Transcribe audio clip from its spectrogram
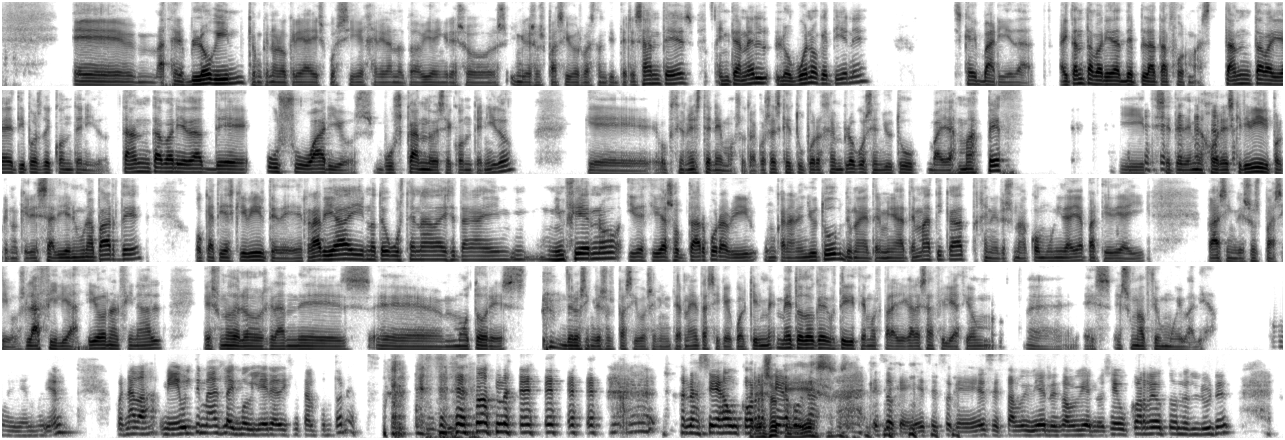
Eh, hacer blogging, que aunque no lo creáis, pues sigue generando todavía ingresos, ingresos pasivos bastante interesantes. Internet, lo bueno que tiene es que hay variedad. Hay tanta variedad de plataformas, tanta variedad de tipos de contenido, tanta variedad de usuarios buscando ese contenido, que opciones tenemos. Otra cosa es que tú, por ejemplo, pues en YouTube vayas más pez y se te dé mejor escribir porque no quieres salir en ninguna parte, o que a ti escribir te dé rabia y no te guste nada y se te haga un infierno y decidas optar por abrir un canal en YouTube de una determinada temática, generes una comunidad y a partir de ahí ingresos pasivos. La afiliación al final es uno de los grandes eh, motores de los ingresos pasivos en Internet, así que cualquier método que utilicemos para llegar a esa afiliación eh, es, es una opción muy válida. Muy bien, muy bien. Pues nada, mi última es la inmobiliaria digital.net. nos llega un correo. ¿Eso qué es? Eso qué es, eso qué es, está muy bien, está muy bien. Nos llega un correo todos los lunes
